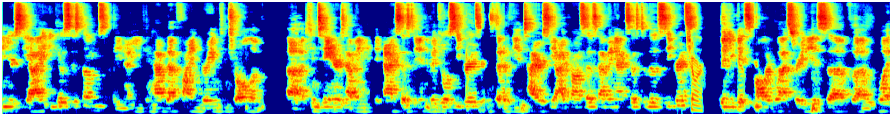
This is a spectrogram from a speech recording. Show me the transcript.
in your CI ecosystems. You know, you can have that fine grained control of uh, containers having access to individual secrets instead of the entire CI process having access to those secrets. Sure. then you get smaller blast radius of uh, what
